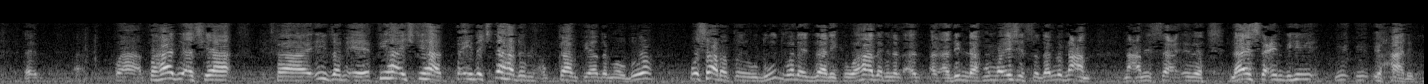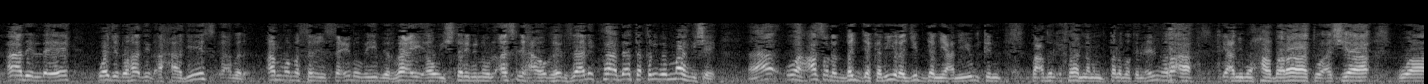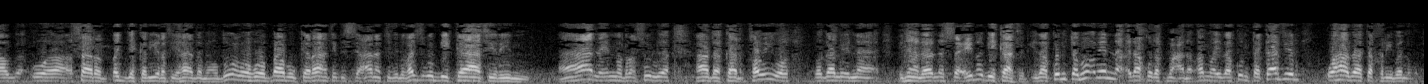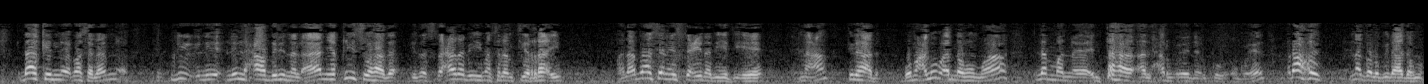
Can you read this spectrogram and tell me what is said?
فهذه أشياء فاذا إيه فيها اجتهاد فإذا اجتهدوا الحكام في هذا الموضوع وصارت ردود ولذلك وهذا من الأدلة هم إيش استدلوا؟ نعم نعم. لا يستعين به يحارب. هذه اللي إيه وجدوا هذه الأحاديث أبدا. أما مثلا يستعينوا به بالرعي أو يشتري منه الأسلحة أو غير ذلك فهذا تقريبا ما في شيء. ها؟ وحصلت ضجة كبيرة جدا يعني يمكن بعض الاخوان من طلبة العلم رأى يعني محاضرات وأشياء و... وصارت ضجة كبيرة في هذا الموضوع وهو باب كراهة الاستعانة في الغزو بكافر. ها لأن الرسول هذا كان قوي وقال ان إننا لا نستعين بكافر. إذا كنت مؤمن نأخذك معنا. أما إذا كنت كافر وهذا تقريبا لكن مثلا للحاضرين الآن يقيسوا هذا. إذا استعان به مثلا في الرأي فلا بأس أن يستعين به في إيه؟ نعم في هذا. ومعلوم أنهم لما انتهى الحرب بين الكويت راحوا نقلوا بلادهم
